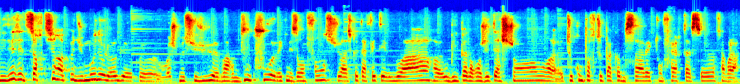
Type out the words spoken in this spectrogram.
L'idée, c'est de sortir un peu du monologue que moi, je me suis vue avoir beaucoup avec mes enfants sur est-ce que tu as fait tes devoirs, euh, oublie pas de ranger ta chambre, euh, te comporte pas comme ça avec ton frère, ta soeur. Enfin voilà,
